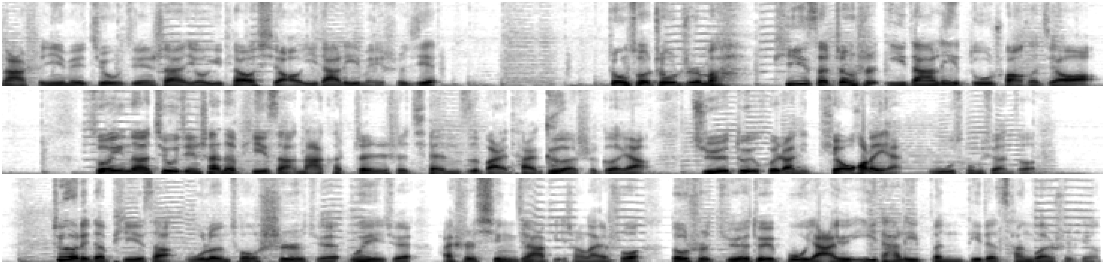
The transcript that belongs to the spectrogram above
那是因为旧金山有一条小意大利美食街。众所周知嘛，披萨正是意大利独创和骄傲，所以呢，旧金山的披萨那可真是千姿百态、各式各样，绝对会让你挑花了眼，无从选择。这里的披萨无论从视觉、味觉还是性价比上来说，都是绝对不亚于意大利本地的餐馆水平。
